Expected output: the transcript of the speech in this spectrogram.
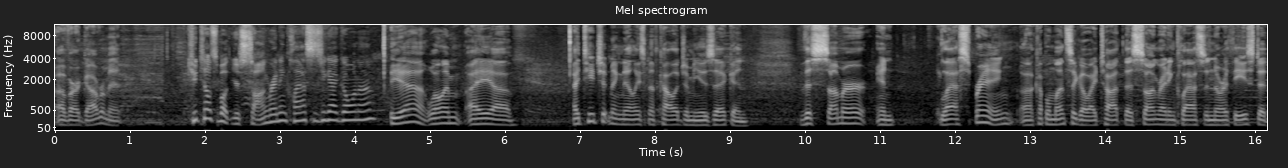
of our government Can you tell us about your songwriting classes you got going on? Yeah, well, I'm I uh, I teach at McNally Smith College of Music, and this summer and last spring, a couple months ago, I taught this songwriting class in Northeast at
